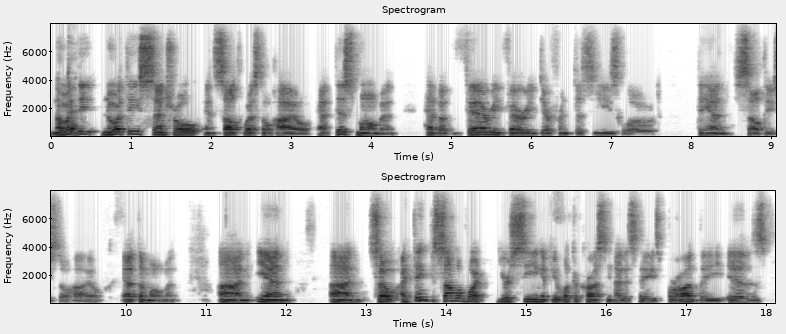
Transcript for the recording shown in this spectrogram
Northeast, okay. Northeast, Central, and Southwest Ohio at this moment have a very, very different disease load than Southeast Ohio at the moment. Um, and um, so I think some of what you're seeing, if you look across the United States broadly, is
